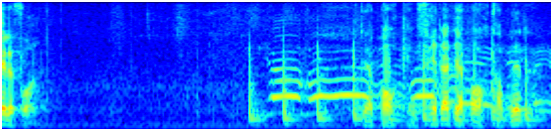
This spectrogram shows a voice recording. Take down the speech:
Telefon. Der braucht kein Fetter, der braucht Tablette.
